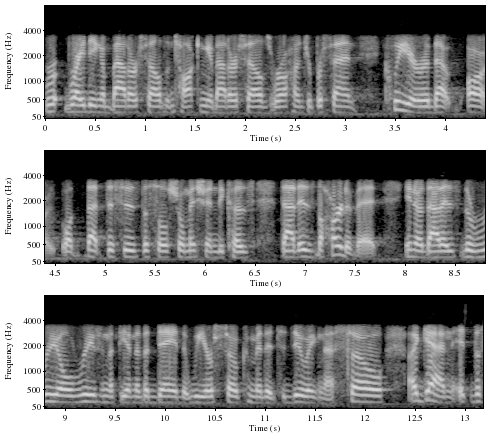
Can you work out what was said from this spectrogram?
r- writing about ourselves and talking about ourselves, we're 100% clear that our, well, that this is the social mission because that is the heart of it. You know that is the real reason at the end of the day that we are so committed to doing this. So again, it, the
